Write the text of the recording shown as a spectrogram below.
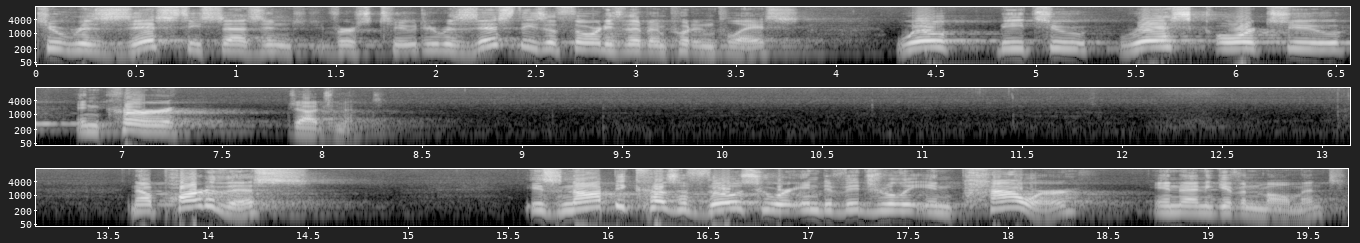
to resist, he says in verse 2, to resist these authorities that have been put in place will be to risk or to incur judgment. Now, part of this is not because of those who are individually in power in any given moment,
